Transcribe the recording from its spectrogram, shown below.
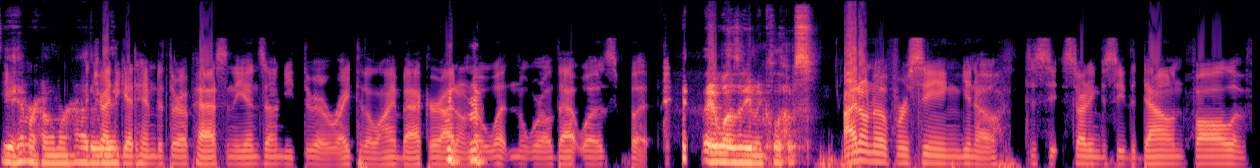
Yeah, him or Homer. I tried way. to get him to throw a pass in the end zone. He threw it right to the linebacker. I don't know what in the world that was, but It wasn't even close. I don't know if we're seeing, you know, to see, starting to see the downfall of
